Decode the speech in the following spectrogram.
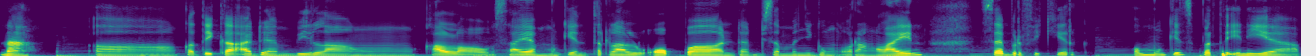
Nah, uh, ketika ada yang bilang kalau saya mungkin terlalu open dan bisa menyinggung orang lain, saya berpikir, oh mungkin seperti ini ya.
